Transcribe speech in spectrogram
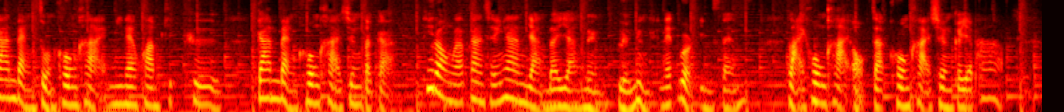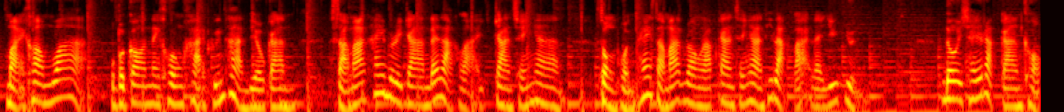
การแบ่งส่วนโครงข่ายมีแนวความคิดคือ การแบ่งโครงข่ายเชิงตรรกะ ที่รองรับการใช้งานอย่างใดอย่างหนึ่ง หรือ1 Network Instance หลายโครงข่ายออกจากโครงข่ายเชิงกายภาพ หมายความว่าอุปกรณ์ในโครงข่ายพื้นฐานเดียวกัน สามารถให้บริการได้หลากหลายการใช้งาน ส่งผลให้สามารถรองรับการใช้งานที่หลากหลายและยืดหยุ่น โดยใช้หลักการของ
